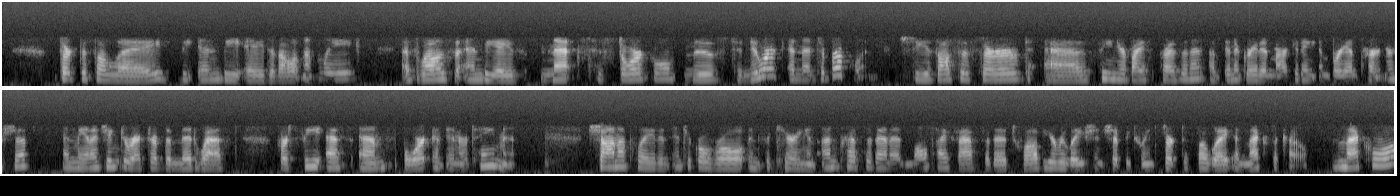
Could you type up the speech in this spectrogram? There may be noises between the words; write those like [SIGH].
Cirque du Soleil, the NBA Development League, as well as the NBA's Nets historical moves to Newark and then to Brooklyn. She has also served as Senior Vice President of Integrated Marketing and Brand Partnerships and Managing Director of the Midwest for CSM Sport and Entertainment. Shauna played an integral role in securing an unprecedented, multifaceted 12 year relationship between Cirque du Soleil and Mexico. Isn't that cool?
